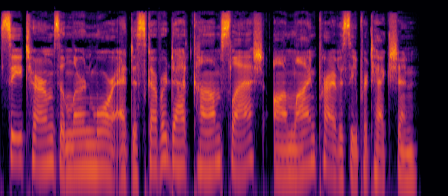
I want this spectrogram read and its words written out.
See terms and learn more at discover.com slash online privacy protection.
